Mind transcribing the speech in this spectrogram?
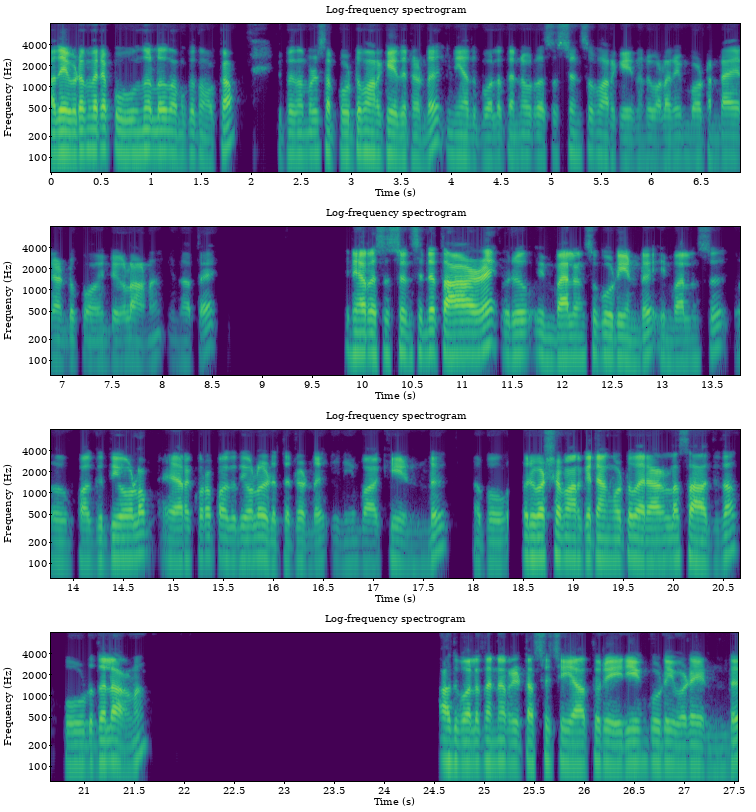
അത് എവിടം വരെ പോകുന്നുള്ളത് നമുക്ക് നോക്കാം. ഇപ്പൊ നമ്മൾ സപ്പോർട്ട് മാർക്ക് ചെയ്തിട്ടുണ്ട്. ഇനി അതുപോലെ തന്നെ റെസിസ്റ്റൻസ് മാർക്ക് ചെയ്യുന്നുണ്ട്. വളരെ ഇമ്പോർട്ടന്റ് ആയ രണ്ട് പോയിന്റുകളാണ് ഇന്നത്തെ ഇനി ആ റെസിസ്റ്റൻസിന്റെ താഴെ ഒരു ഇംബാലൻസ് കൂടിയുണ്ട്. ഇംബാലൻസ് പകുതിയോളം ഏറെക്കുറെ പകുതിയോളം എടുത്തിട്ടുണ്ട്. ഇനിയും ബാക്കിയുണ്ട്. അപ്പോൾ ഒരുപക്ഷെ മാർക്കറ്റ് അങ്ങോട്ട് വരാനുള്ള സാധ്യത കൂടുതലാണ്. അതുപോലെ തന്നെ റീടെസ്റ്റ് ചെയ്യാത്തൊരു ഏരിയയും കൂടി ഇവിടെ ഉണ്ട്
